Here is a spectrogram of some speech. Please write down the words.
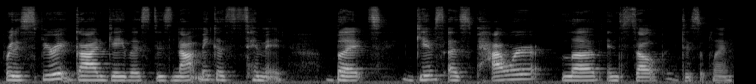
For the Spirit God gave us does not make us timid, but gives us power, love, and self discipline.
